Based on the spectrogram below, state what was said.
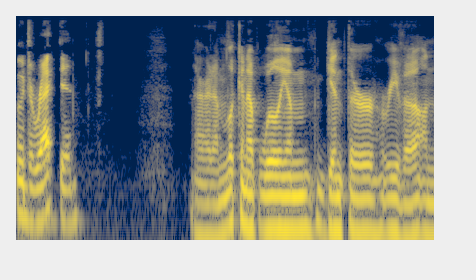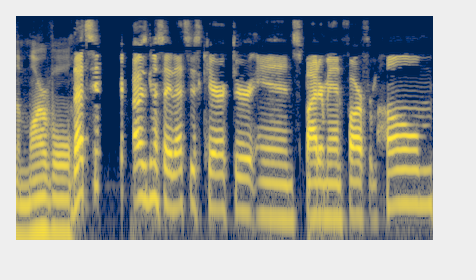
who directed. All right, I'm looking up William Ginter Riva on the Marvel. That's his, I was gonna say that's his character in Spider-Man: Far From Home.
